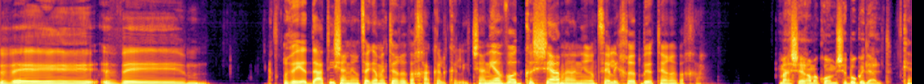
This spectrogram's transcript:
ו... ו... וידעתי שאני ארצה גם יותר רווחה כלכלית, שאני אעבוד קשה, אבל אני ארצה לחיות ביותר רווחה. מאשר המקום שבו גדלת. כן.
